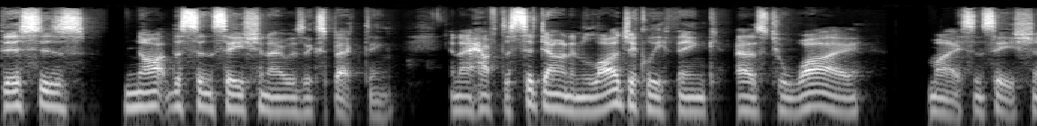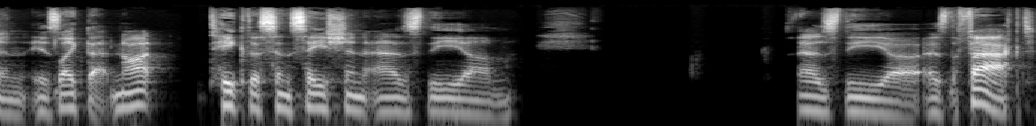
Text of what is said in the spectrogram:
This is not the sensation I was expecting. And I have to sit down and logically think as to why my sensation is like that, not take the sensation as the um as the uh, as the fact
